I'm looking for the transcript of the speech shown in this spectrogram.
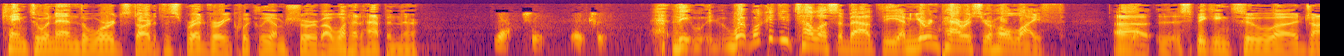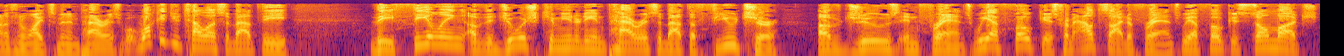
came to an end, the word started to spread very quickly. I'm sure about what had happened there. Yeah, true, very true. The what what could you tell us about the? I mean, you're in Paris your whole life. Uh, Speaking to uh, Jonathan Weitzman in Paris, what, what could you tell us about the the feeling of the Jewish community in Paris about the future of Jews in France? We have focused from outside of France. We have focused so much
